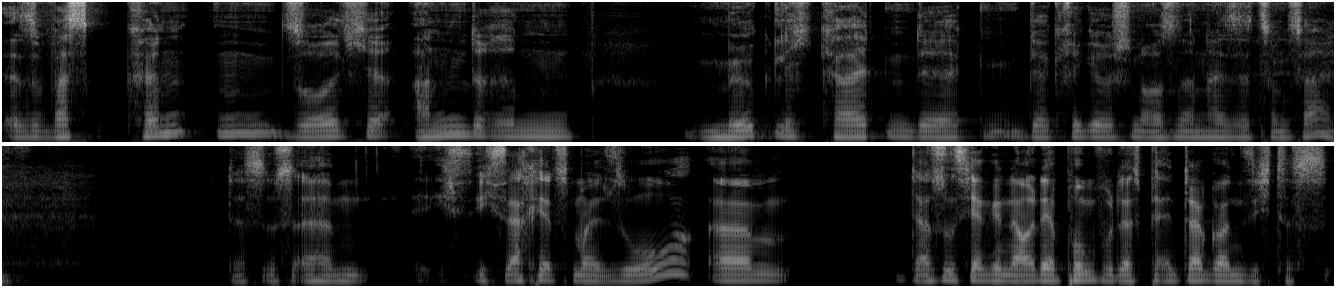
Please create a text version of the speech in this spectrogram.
also was könnten solche anderen Möglichkeiten der, der kriegerischen Auseinandersetzung sein? Das ist, ähm, ich, ich sage jetzt mal so, ähm, das ist ja genau der Punkt, wo das Pentagon sich das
